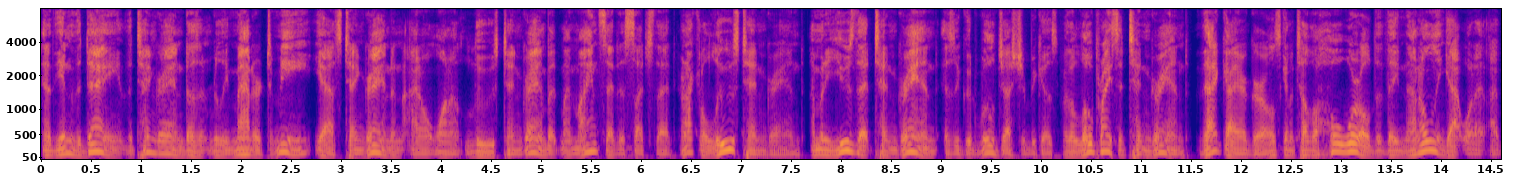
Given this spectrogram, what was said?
And at the end of the day, the 10 grand doesn't really matter to me. Yeah, it's 10 grand and I don't want to lose 10 grand, but my mindset is such that I'm not going to lose 10 grand. I'm going to use that 10 grand as a goodwill gesture because for the low price of 10 grand, that guy or girl is going to tell the whole world that they not only got what I,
